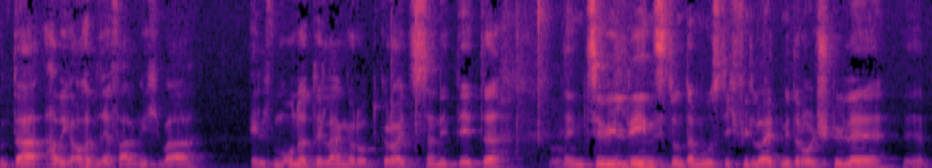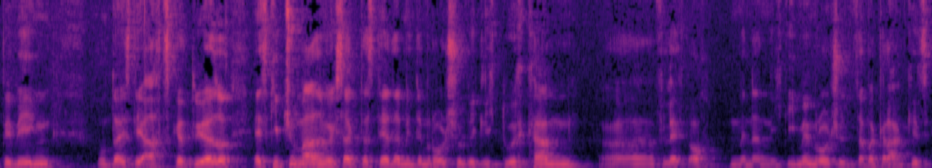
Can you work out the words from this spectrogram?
Und da habe ich auch eine Erfahrung. Ich war elf Monate lang Rotkreuz-Sanitäter im Zivildienst und da musste ich viele Leute mit Rollstühle äh, bewegen und da ist die 80er-Tür. Also es gibt schon Mal, wo ich sage, dass der, der mit dem Rollstuhl wirklich durch kann, äh, vielleicht auch, wenn er nicht immer im Rollstuhl ist, aber krank ist,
